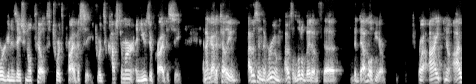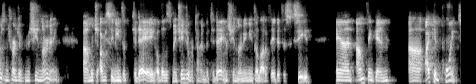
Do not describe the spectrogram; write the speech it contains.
organizational tilt towards privacy, towards customer and user privacy. And I got to tell you, I was in the room. I was a little bit of the the devil here, where I, you know, I was in charge of machine learning, um, which obviously needs it today, although this may change over time, but today machine learning needs a lot of data to succeed. And I'm thinking, uh, I can point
